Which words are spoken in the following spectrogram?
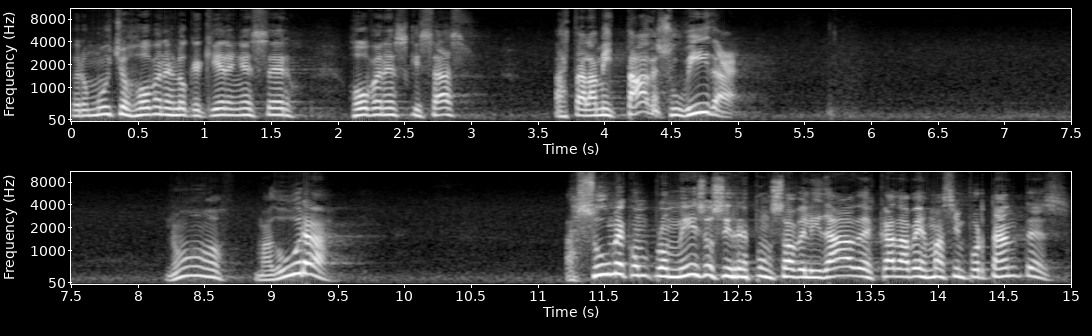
Pero muchos jóvenes lo que quieren es ser jóvenes quizás hasta la mitad de su vida. No, madura. Asume compromisos y responsabilidades cada vez más importantes.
